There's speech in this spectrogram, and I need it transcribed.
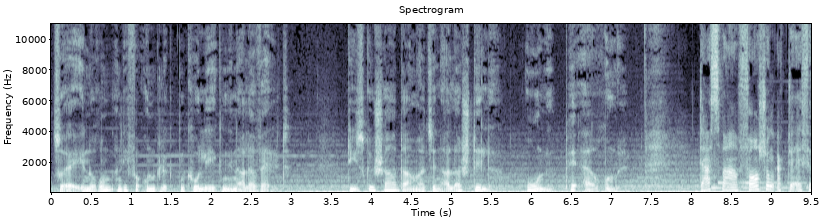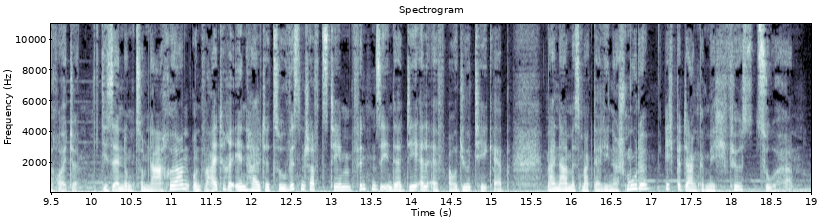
zur Erinnerung an die verunglückten Kollegen in aller Welt. Dies geschah damals in aller Stille, ohne PR-Rummel. Das war Forschung aktuell für heute. Die Sendung zum Nachhören und weitere Inhalte zu Wissenschaftsthemen finden Sie in der DLF Audiothek App. Mein Name ist Magdalena Schmude. Ich bedanke mich fürs Zuhören.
